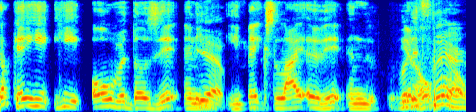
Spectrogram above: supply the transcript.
okay he he overdoes it and he, Yeah. he makes light of it and But you know it's there.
